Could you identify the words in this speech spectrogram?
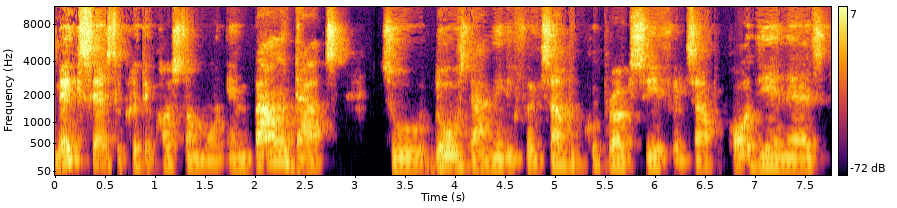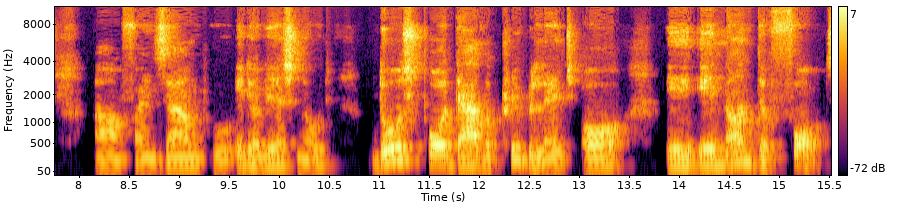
makes sense to create a custom one and bound that to those that need it. For example, kube-proxy, for example, CoreDNS, uh, for example, AWS node. Those pods that have a privilege or a, a non-default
